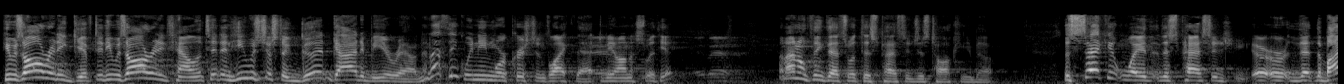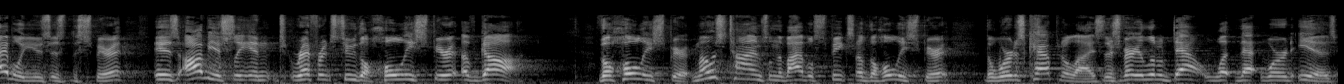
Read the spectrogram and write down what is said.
He was already gifted, he was already talented, and he was just a good guy to be around. And I think we need more Christians like that, to be honest with you. But I don't think that's what this passage is talking about. The second way that this passage, or that the Bible uses the Spirit, is obviously in reference to the Holy Spirit of God. The Holy Spirit. Most times when the Bible speaks of the Holy Spirit, the word is capitalized. There's very little doubt what that word is.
